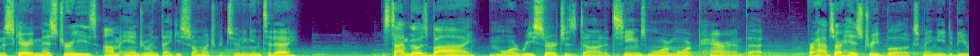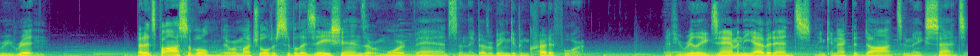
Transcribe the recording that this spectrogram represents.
to Scary Mysteries. I'm Andrew, and thank you so much for tuning in today. As time goes by, more research is done, it seems more and more apparent that perhaps our history books may need to be rewritten. That it's possible there were much older civilizations that were more advanced than they've ever been given credit for. And if you really examine the evidence and connect the dots, it makes sense.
